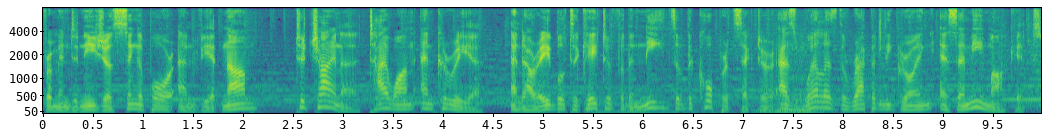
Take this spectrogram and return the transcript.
from Indonesia, Singapore and Vietnam to China, Taiwan and Korea, and are able to cater for the needs of the corporate sector as well as the rapidly growing SME market.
